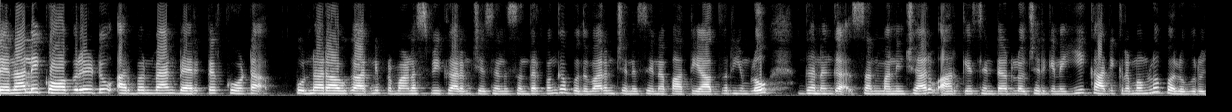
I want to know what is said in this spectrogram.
Tenali cooperative urban bank director Kota Punnarao గారిని ప్రమాణ స్వీకారం చేసిన సందర్భంగా బుధవారం జనసేన పార్టీ ఆధ్వర్యంలో ఘనంగా సన్మానించారు. ఆర్కే సెంటర్లో జరిగిన ఈ కార్యక్రమంలో పలువురు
